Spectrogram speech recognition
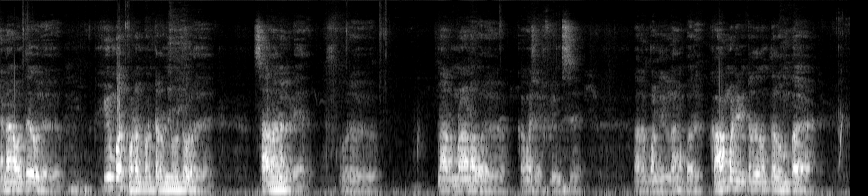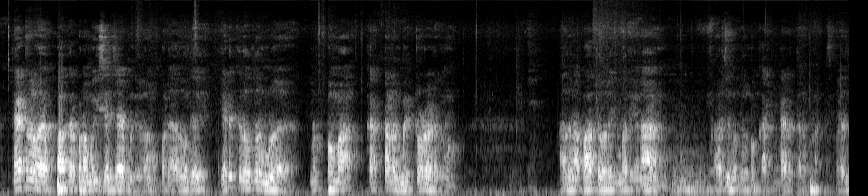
ஏன்னா வந்து ஒரு ஹியூமர் படம் பண்ணுறதுன்னு வந்து ஒரு சாதாரணம் கிடையாது. ஒரு நார்மலான ஒரு கமர்ஷியல் ஃபிலிம்ஸு அதெல்லாம் பண்ணிடலாம். ஒரு காமெடின்றது வந்து ரொம்ப தேட்டரில் பார்க்குறப்ப படம் ஈஸியாக என்ஜாய் பண்ணிடலாம் பட் அது வந்து எடுக்கிறது வந்து ரொம்ப நுட்பமாக கரெக்டான மினிட்டோடு எடுக்கணும். அது நான் பார்த்த வரைக்கும் பார்த்தீங்கன்னா அர்ஜுன் வந்து ரொம்ப கரெக்டாக எடுத்துருப்பேன் எது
